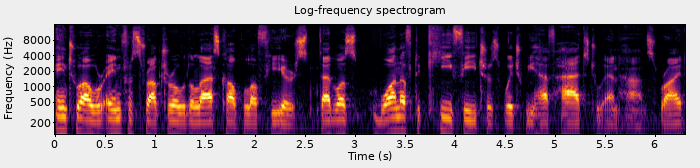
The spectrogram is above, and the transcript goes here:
into our infrastructure over the last couple of years. That was one of the key features which we have had to enhance, right?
